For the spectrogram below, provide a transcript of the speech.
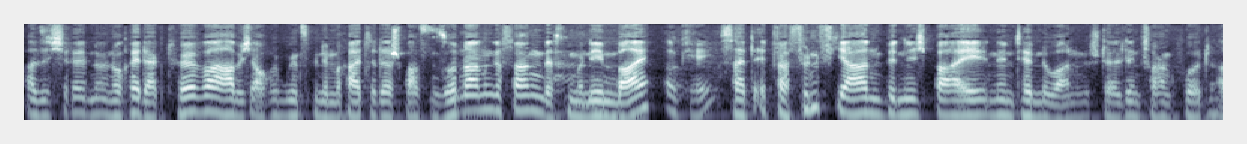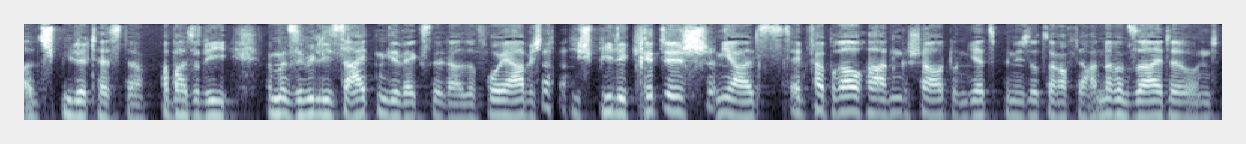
als ich noch Redakteur war, habe ich auch übrigens mit dem Reiter der Schwarzen Sonne angefangen, das nur nebenbei. Okay. Seit etwa fünf Jahren bin ich bei Nintendo angestellt in Frankfurt als Spieletester. Aber also die, wenn man so will, die Seiten gewechselt. Also vorher habe ich die Spiele Spiele kritisch mir als Endverbraucher angeschaut und jetzt bin ich sozusagen auf der anderen Seite und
